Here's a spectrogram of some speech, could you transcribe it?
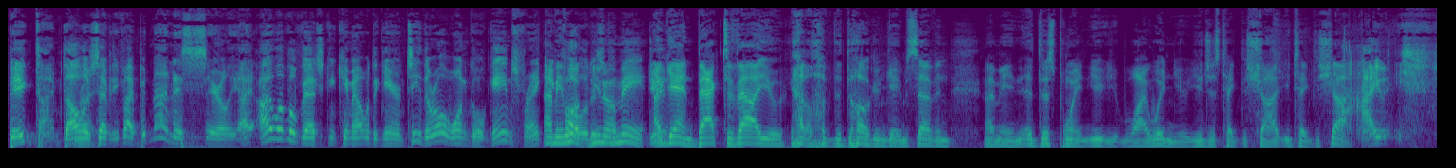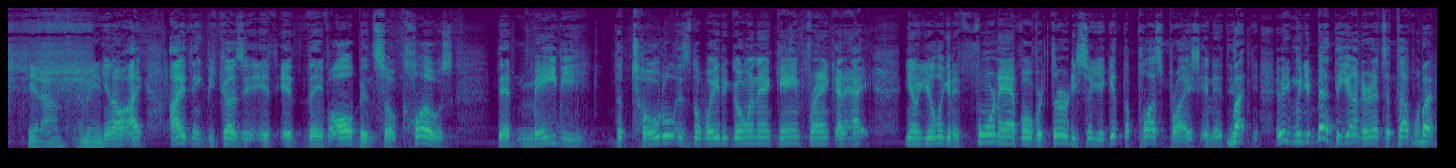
big time, dollar seventy five, but not necessarily. I, I love Ovechkin came out with the guarantee. They're all one goal games, Frank. I mean, look, you know co- me. You- Again, back to value. Gotta love the dog in Game Seven. I mean, at this point, you, you why wouldn't you? You just take the shot. You take the shot. I. You know. I mean, You know, I, I think because it, it, they've all been so close that maybe the total is the way to go in that game, Frank. And I, you know, you're looking at four and a half over thirty, so you get the plus price. And it, But- I mean, when you bet the under, that's a tough one. But-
